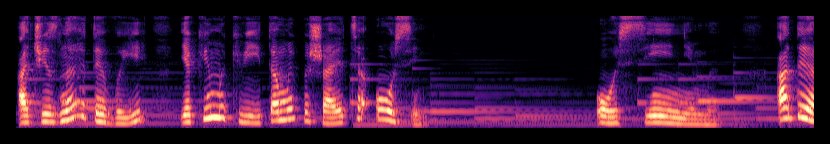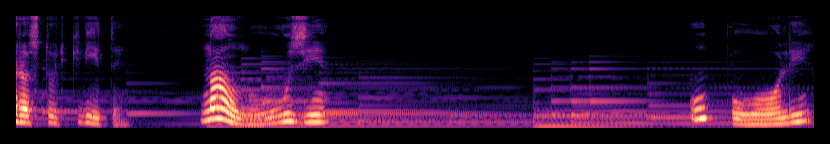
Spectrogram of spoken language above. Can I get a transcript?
А чи знаєте ви, якими квітами пишається осінь? Осінніми. А де ростуть квіти? На лузі, у полі.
